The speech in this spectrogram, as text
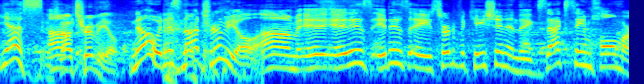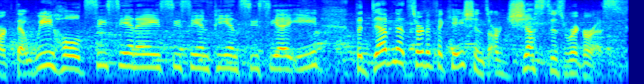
Yes. It's um, not trivial. No, it is not trivial. Um, it, it, is, it is a certification in the exact same hallmark that we hold CCNA, CCNP, and CCIE. The DevNet certifications are just as rigorous.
